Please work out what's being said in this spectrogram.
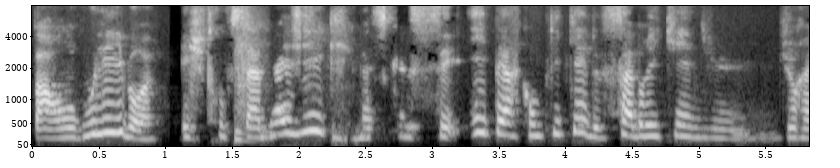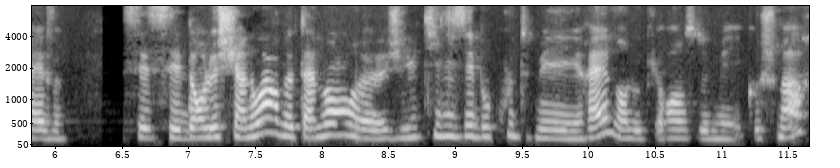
part en roue libre. Et je trouve ça magique parce que c'est hyper compliqué de fabriquer du, rêve. C'est dans le chien noir notamment, euh, j'ai utilisé beaucoup de mes rêves, en l'occurrence de mes cauchemars.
